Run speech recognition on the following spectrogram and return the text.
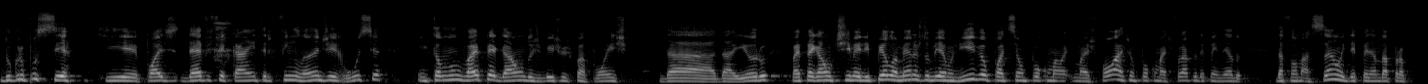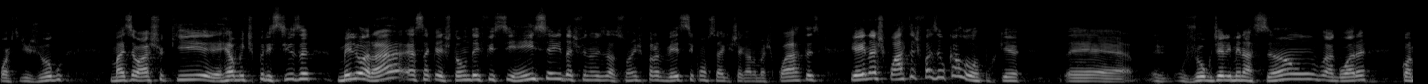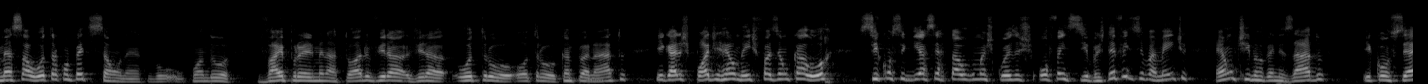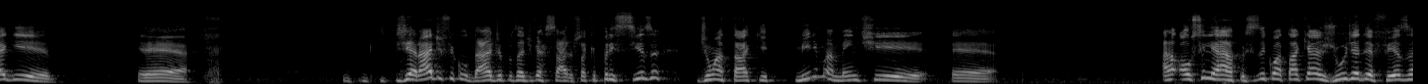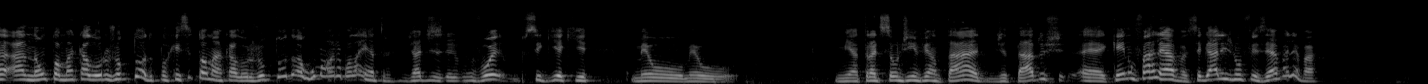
do grupo C, que pode, deve ficar entre Finlândia e Rússia, então não vai pegar um dos bichos papões da, da Euro, vai pegar um time ali pelo menos do mesmo nível, pode ser um pouco mais forte, um pouco mais fraco, dependendo da formação e dependendo da proposta de jogo, mas eu acho que realmente precisa melhorar essa questão da eficiência e das finalizações para ver se consegue chegar numas quartas, e aí nas quartas fazer o calor, porque é, o jogo de eliminação agora começa outra competição, né? Quando vai para o eliminatório, vira, vira outro, outro campeonato. E Gales pode realmente fazer um calor se conseguir acertar algumas coisas ofensivas. Defensivamente, é um time organizado e consegue é, gerar dificuldade para os adversários. Só que precisa de um ataque minimamente. É, auxiliar, precisa que o ataque ajude a defesa a não tomar calor o jogo todo, porque se tomar calor o jogo todo, alguma hora a bola entra. Já diz, vou seguir aqui meu meu minha tradição de inventar ditados, é, quem não faz leva, se Gales não fizer, vai levar.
